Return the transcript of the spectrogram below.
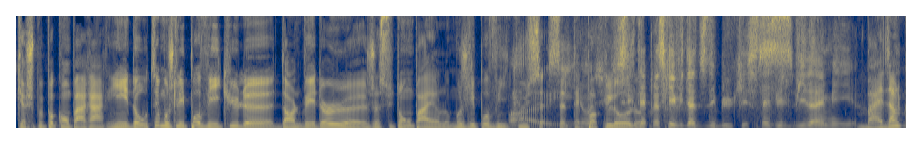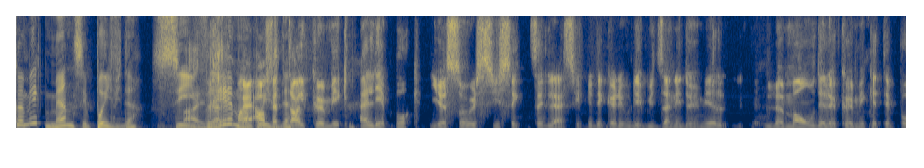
que je peux pas comparer à rien d'autre. Tu sais, moi, je l'ai pas vécu, le Darth Vader, euh, je suis ton père. là. Moi, je l'ai pas vécu Ah, ce- cette époque-là. là. C'était presque évident du début que c'était lui le vilain, mais Ben, dans le comic, man, c'est pas évident. C'est Ben, vraiment Ben, pas en fait, évident. dans le comic, à l'époque, il y a ça aussi, c'est que tu sais, la série décollée au début des années 2000, le monde et le comic n'étaient pas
